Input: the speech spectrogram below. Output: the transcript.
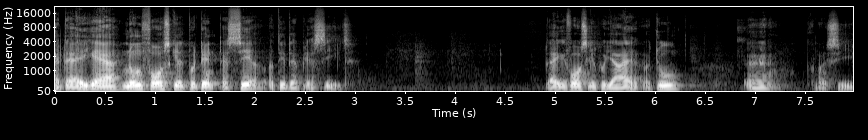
at der ikke er nogen forskel på den, der ser, og det, der bliver set. Der er ikke forskel på jeg og du, øh, kan man sige.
